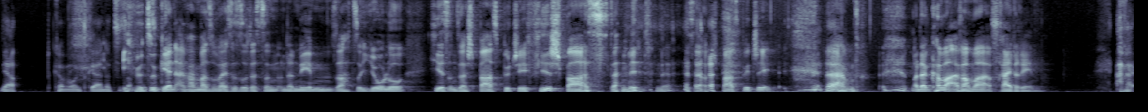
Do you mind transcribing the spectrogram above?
ja, können wir uns gerne zusammen. Ich würde so gerne einfach mal so, weißt du, so, dass so ein Unternehmen sagt, so YOLO, hier ist unser Spaßbudget, viel Spaß damit, ne? Ist ja auch Spaßbudget. Ja. Ähm, und dann können wir einfach mal freidrehen. Aber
